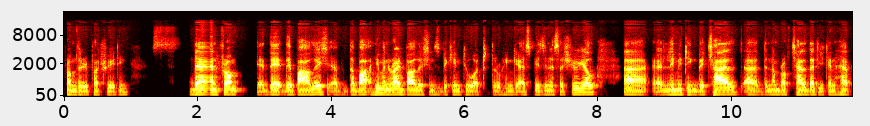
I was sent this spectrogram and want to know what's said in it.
from the repatriating. Then from the the violation, the human right violations became toward the Rohingya as business as usual, limiting the child, the number of child that you can have,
